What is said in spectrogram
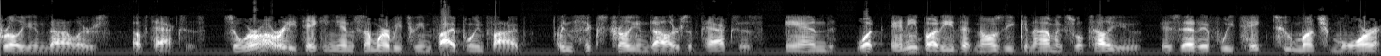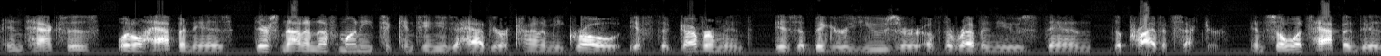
trillion dollars of taxes. So we're already taking in somewhere between 5.5 and 6 trillion dollars of taxes. And what anybody that knows economics will tell you is that if we take too much more in taxes, what'll happen is there's not enough money to continue to have your economy grow if the government is a bigger user of the revenues than the private sector. And so what's happened is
